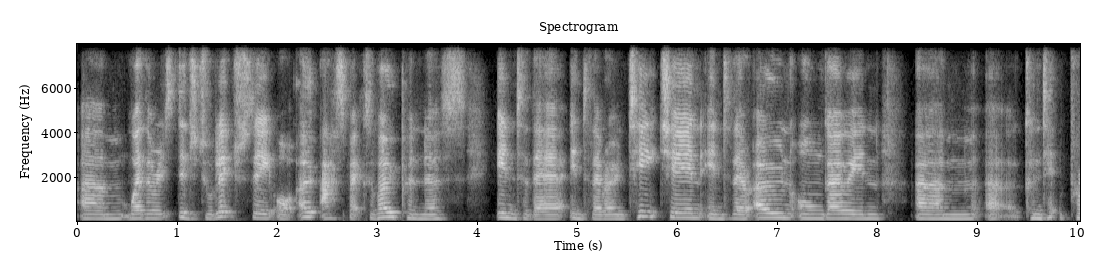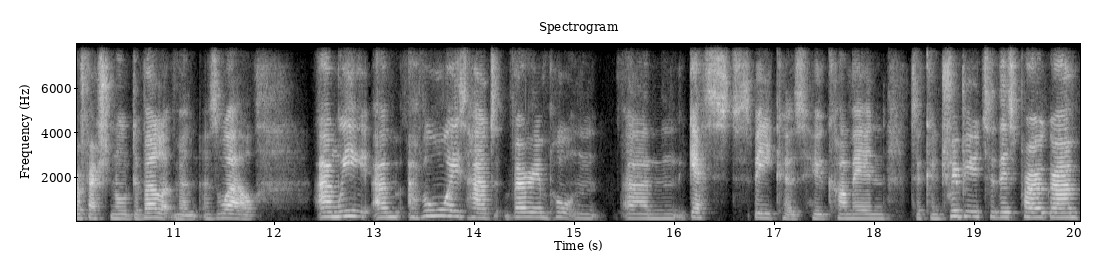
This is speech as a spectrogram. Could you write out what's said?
um, whether it's digital literacy or aspects of openness into their into their own teaching, into their own ongoing um, uh, professional development as well. And we um, have always had very important um, guest speakers who come in to contribute to this program.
